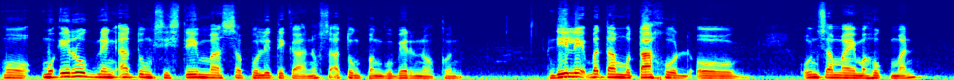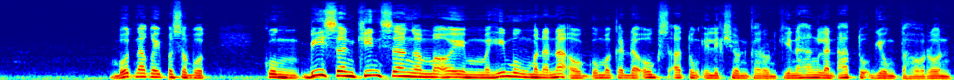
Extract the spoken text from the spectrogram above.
mo mo irog ning atong sistema sa politika no sa atong panggobyerno kun dili ba ta mutahod o unsa may mahukman Buot na ko ipasabot, kung bisan kinsa nga maoy mahimong mananaog o makadaog sa atong eleksyon karon kinahanglan ato gyung tahoron.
